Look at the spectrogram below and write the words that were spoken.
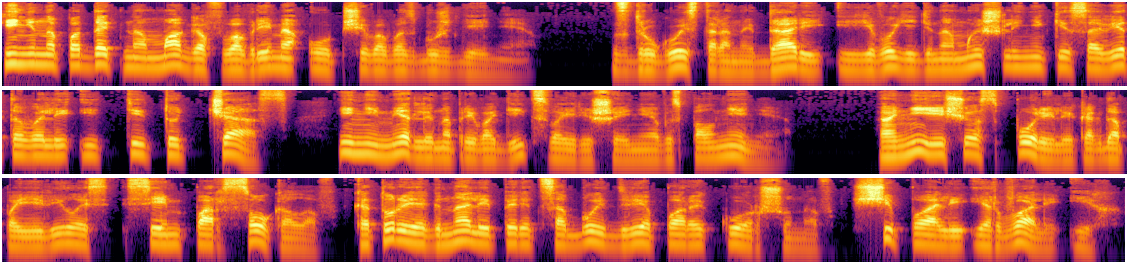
и не нападать на магов во время общего возбуждения. С другой стороны, Дарий и его единомышленники советовали идти тот час, и немедленно приводить свои решения в исполнение. Они еще спорили, когда появилось семь пар соколов, которые гнали перед собой две пары коршунов, щипали и рвали их.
